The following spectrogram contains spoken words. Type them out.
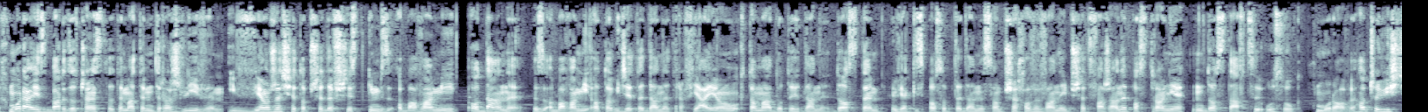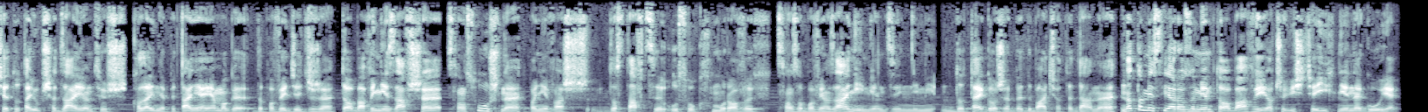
Chmura jest bardzo często tematem drażliwym i wiąże się to przede wszystkim z obawami o dane, z obawami o to, gdzie te dane trafiają, kto ma do tych danych dostęp, w jaki sposób te dane są przechowywane i przetwarzane po stronie dostawcy usług chmurowych. Oczywiście tutaj uprzedzając już kolejne pytania, ja mogę dopowiedzieć, że te obawy nie zawsze są słuszne, ponieważ dostawcy usług chmurowych są zobowiązani między innymi do tego, żeby dbać o te dane. Natomiast ja rozumiem te obawy i oczywiście ich nie neguję.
